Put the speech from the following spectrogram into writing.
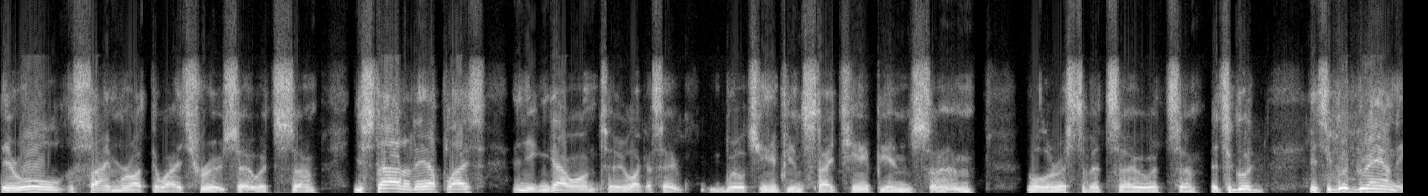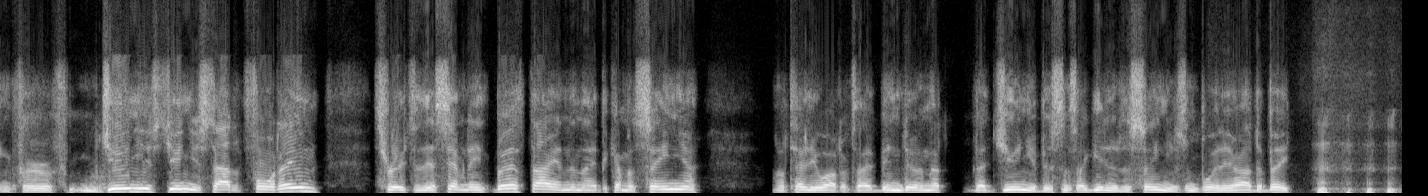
They're all the same right the way through. So it's um, you start at our place and you can go on to, like I say, world champions, state champions, um, all the rest of it. So it's a, uh, it's a good it's a good grounding for juniors. Juniors start at 14 through to their 17th birthday, and then they become a senior. I'll tell you what, if they've been doing that, that junior business, they get into seniors, and boy, they're hard to beat.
